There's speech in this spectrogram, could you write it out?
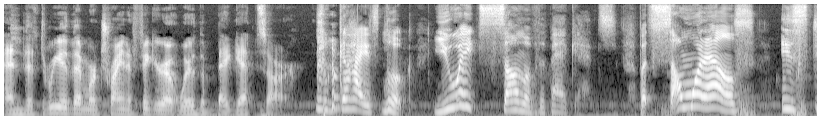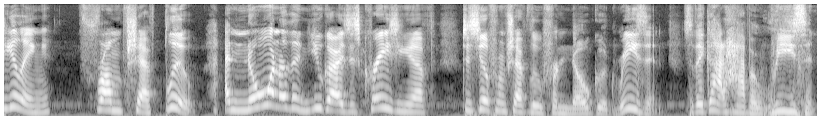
and the three of them are trying to figure out where the baguettes are So, guys, look, you ate some of the baguettes, but someone else is stealing from Chef Blue. And no one other than you guys is crazy enough to steal from Chef Blue for no good reason. So, they gotta have a reason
